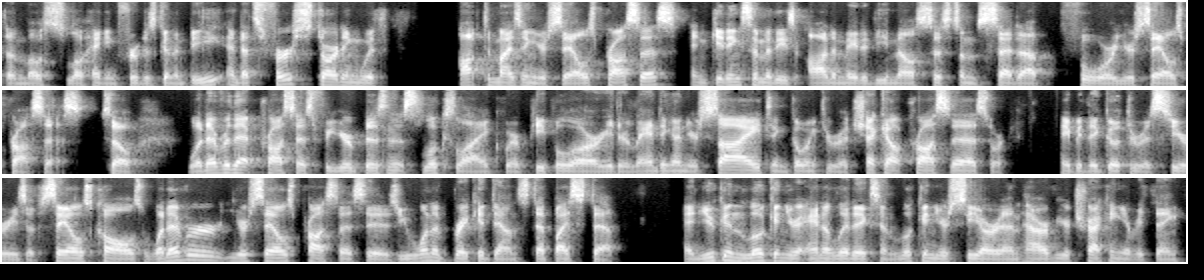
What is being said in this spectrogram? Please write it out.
the most low hanging fruit is going to be. And that's first starting with optimizing your sales process and getting some of these automated email systems set up for your sales process. So, whatever that process for your business looks like, where people are either landing on your site and going through a checkout process, or maybe they go through a series of sales calls, whatever your sales process is, you want to break it down step by step. And you can look in your analytics and look in your CRM, however you're tracking everything,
